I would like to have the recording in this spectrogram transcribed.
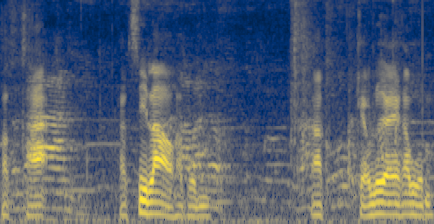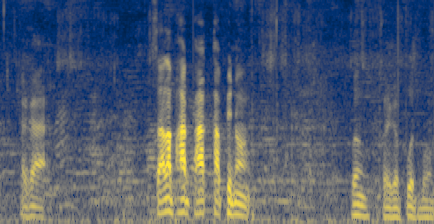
ผักขาผักซีลาครับผมผักแก้วเลื่อยครับผมแล้วก็สารพัดผักครับพี่น้องเบิ่งใส่กระปุกผม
